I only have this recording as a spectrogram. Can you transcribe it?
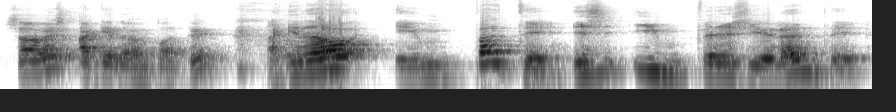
¿sabes? Ha quedado empate. Ha quedado empate, es impresionante.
